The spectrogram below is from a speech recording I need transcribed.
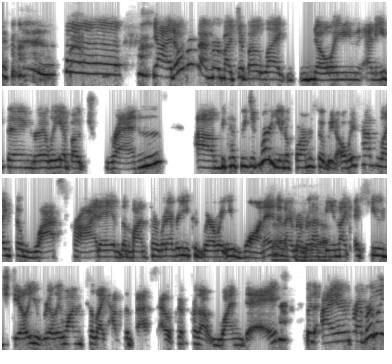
Uh, yeah, I don't remember much about like knowing anything really about trends. Um, because we did wear uniforms, so we'd always have like the last Friday of the month or whatever. You could wear what you wanted, and I Exactly, remember that being like a huge deal. You really wanted to like have the best outfit for that one day. But I remember like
